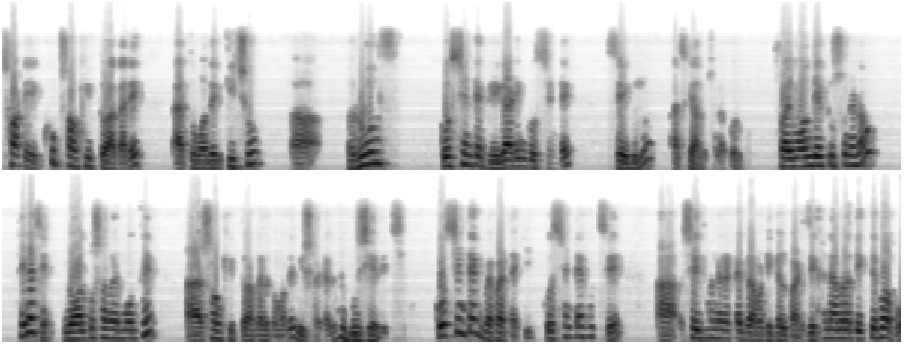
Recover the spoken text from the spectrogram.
শর্টে খুব সংক্ষিপ্ত আকারে তোমাদের কিছু rules question tag regarding question tag সেইগুলো আজকে আলোচনা করব। সবাই মন দিয়ে একটু শুনে নাও, ঠিক আছে? আমি অল্প সময়ের মধ্যে সংক্ষিপ্ত আকারে তোমাদের বিষয়টা একটু বুঝিয়ে দিচ্ছি। কোশ্চেন ট্যাগ ব্যাপারটা কি? কোশ্চেন ট্যাগ হচ্ছে সেই ধরনের একটা গ্রামাটিক্যাল পার্ট যেখানে আমরা দেখতে পাবো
